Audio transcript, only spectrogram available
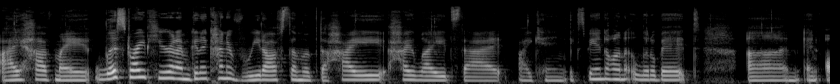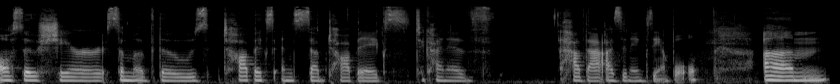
I have my list right here and I'm going to kind of read off some of the high highlights that I can expand on a little bit um, and also share some of those topics and subtopics to kind of have that as an example. Um,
